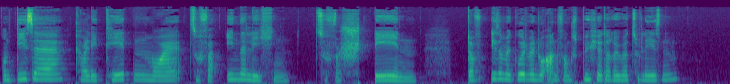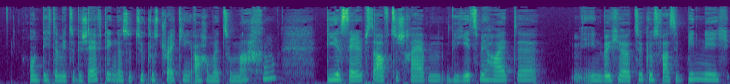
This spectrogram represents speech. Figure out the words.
Und diese Qualitäten mal zu verinnerlichen, zu verstehen, da ist einmal gut, wenn du anfängst, Bücher darüber zu lesen und dich damit zu beschäftigen, also Zyklus-Tracking auch einmal zu machen, dir selbst aufzuschreiben, wie geht's mir heute, in welcher Zyklusphase bin ich,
